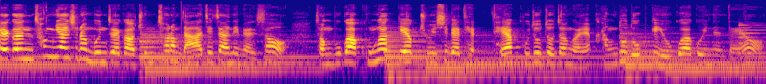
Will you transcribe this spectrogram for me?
최근 청년 실업 문제가 좀처럼 나아지지 않으면서 정부가 공학개혁 중심의 대, 대학 구조 조정을 강도 높게 요구하고 있는데요.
